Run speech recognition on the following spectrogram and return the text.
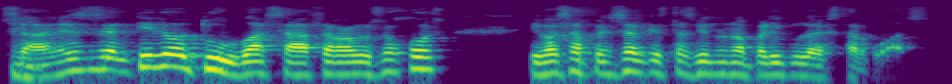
O sea, Mm. en ese sentido, tú vas a cerrar los ojos y vas a pensar que estás viendo una película de Star Wars.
